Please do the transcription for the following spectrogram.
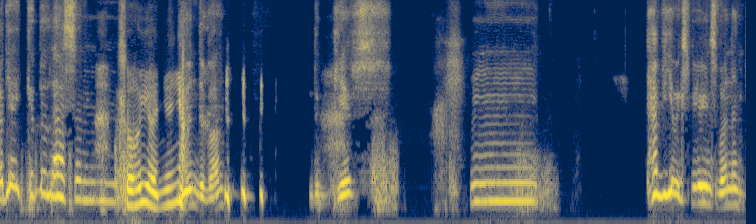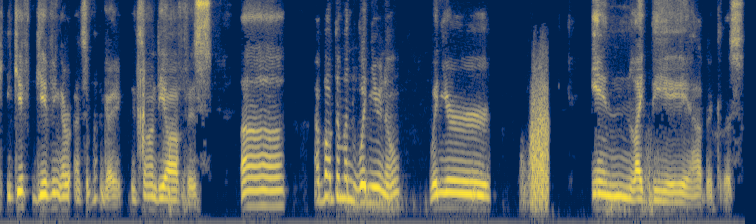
Ah. But yeah, kadalasan so, yun, yun yun. yun, di ba? The gifts. Hmm. Have you experienced ba ng gift giving or sa bagay? It's on the office. Uh, about naman when you know, when you're in like the how do this?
